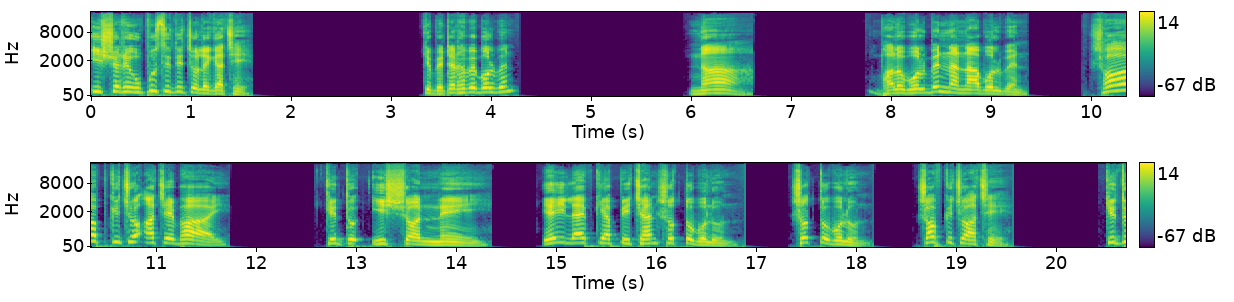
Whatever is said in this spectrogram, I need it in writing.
ঈশ্বরের উপস্থিতি চলে গেছে। কে বেটার হবে বলবেন? না। ভালো বলবেন না না বলবেন? সব কিছু আছে ভাই, কিন্তু ঈশ্বর নেই। এই লাইফ কি আপনি চান? সত্য বলুন। সত্য বলুন। সব কিছু আছে। কিন্তু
